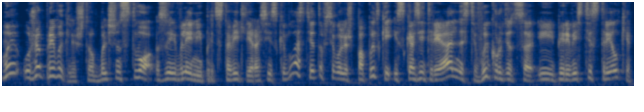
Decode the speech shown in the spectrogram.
Мы уже привыкли, что большинство заявлений представителей российской власти это всего лишь попытки исказить реальность, выкрутиться и перевести стрелки,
